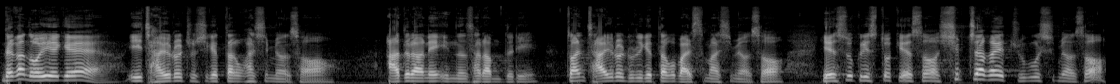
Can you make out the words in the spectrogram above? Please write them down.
내가 너희에게 이 자유를 주시겠다고 하시면서 아들 안에 있는 사람들이 또한 자유를 누리겠다고 말씀하시면서 예수 그리스도께서 십자가에 죽으시면서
